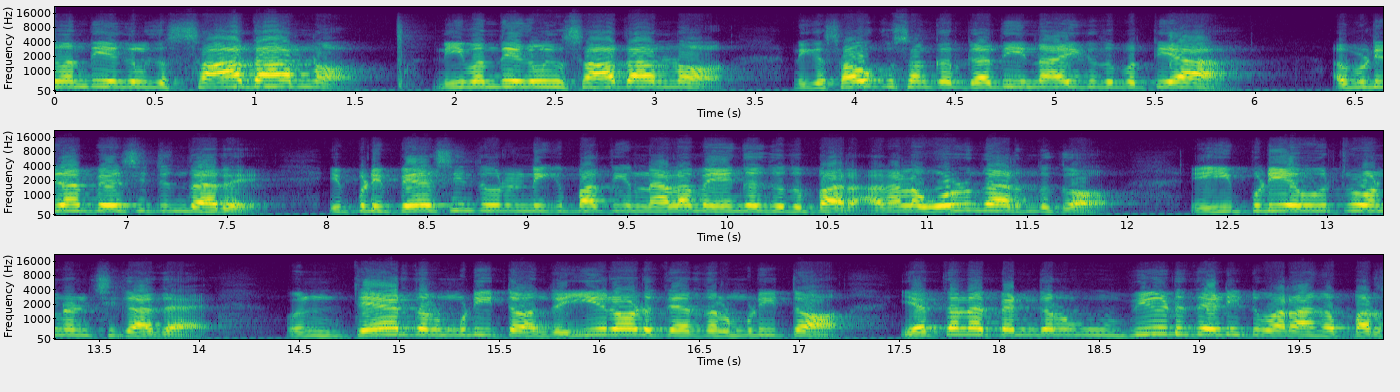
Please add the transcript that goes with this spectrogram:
வந்து எங்களுக்கு சாதாரணம். நீ வந்து எங்களுக்கு சாதாரணம். நீங்கள் சவுக்கு சங்கர் கதி என்ன ஆயிக்குது பத்தியா? அப்படிதான் பேசிட்டு இருந்தாரு. இப்படி பேசிட்டு ஒரு இன்னைக்கு பார்த்தீங்கன்னா நிலமை எங்கே இருக்குது பாரு. அதனால் ஒழுங்காக இருந்துக்கோ. நீ இப்படியே விட்டுருவோன்னு நினச்சிக்காத. உன் தேர்தல் முடிட்டோம். இந்த ஈரோடு தேர்தல் முடிட்டோம். எத்தனை பெண்கள் உன் வீடு தேடிட்டு வராங்க பார்.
